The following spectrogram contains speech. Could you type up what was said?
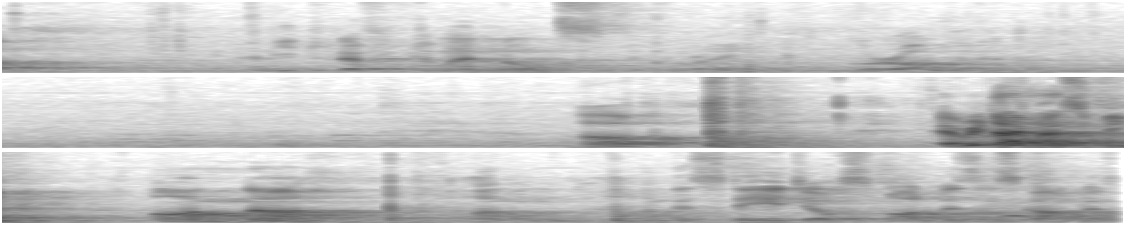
Uh, I need to refer to my notes before I go wrong with it. Uh, every time I speak on, uh, on, on this stage of Small Business Congress,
